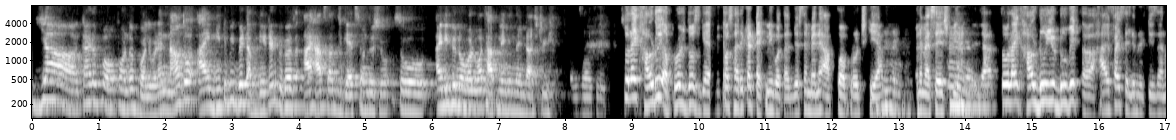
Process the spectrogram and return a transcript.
yeah, kind of fond of Bollywood. And now though I need to be a bit updated because I have such guests on the show. So I need to know what, what's happening in the industry. Exactly. So like how do you approach those guest because हर एक का टेक्निक होता है जैसे मैंने आपको अप्रोच किया mm-hmm. मैंने मैसेज किया तो like how do you do with hi fi celebrities and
